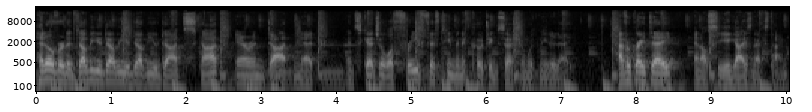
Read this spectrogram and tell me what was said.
head over to www.scottaaron.net and schedule a free 15 minute coaching session with me today. Have a great day, and I'll see you guys next time.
